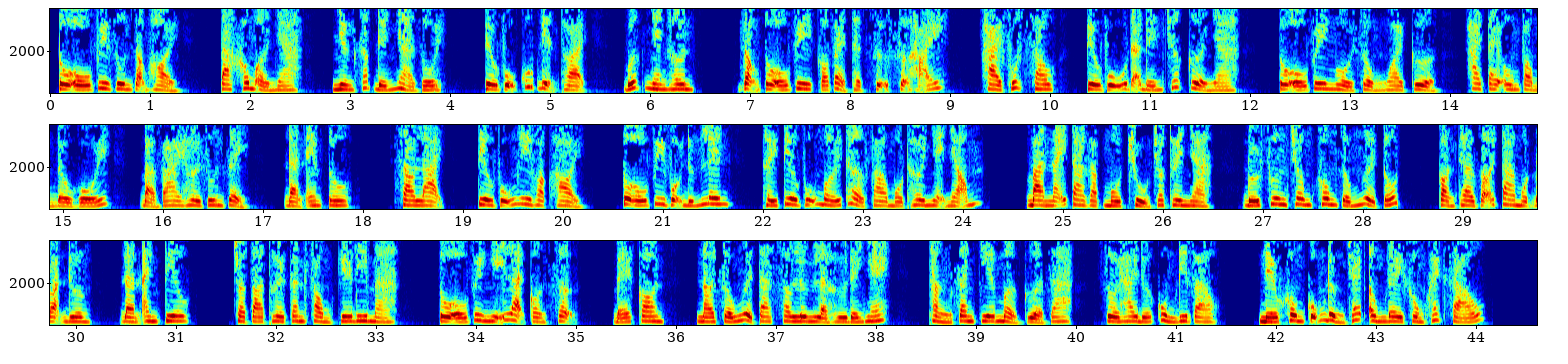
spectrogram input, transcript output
Tô ố vi run giọng hỏi, ta không ở nhà, nhưng sắp đến nhà rồi. Tiêu vũ cúp điện thoại, bước nhanh hơn. Giọng Tô ố vi có vẻ thật sự sợ hãi. Hai phút sau, tiêu vũ đã đến trước cửa nhà. Tô ố vi ngồi sổng ngoài cửa, hai tay ôm vòng đầu gối, bả vai hơi run rẩy. Đàn em Tô, sao lại? Tiêu vũ nghi hoặc hỏi. Tô ố vi vội đứng lên, thấy tiêu vũ mới thở phào một hơi nhẹ nhõm. Bà nãy ta gặp một chủ cho thuê nhà, đối phương trông không giống người tốt, còn theo dõi ta một đoạn đường, đàn anh tiêu, cho ta thuê căn phòng kia đi mà. Tô ố vi nghĩ lại còn sợ, bé con, nói xấu người ta sau lưng là hư đấy nhé. Thằng danh kia mở cửa ra, rồi hai đứa cùng đi vào. Nếu không cũng đừng trách ông đây không khách sáo.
